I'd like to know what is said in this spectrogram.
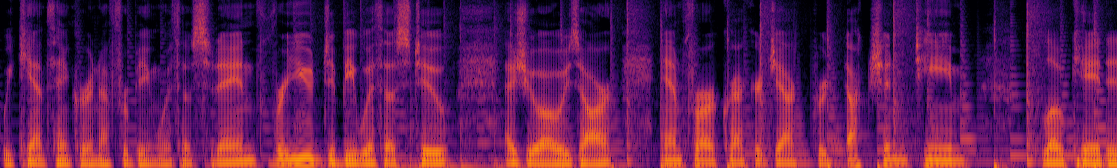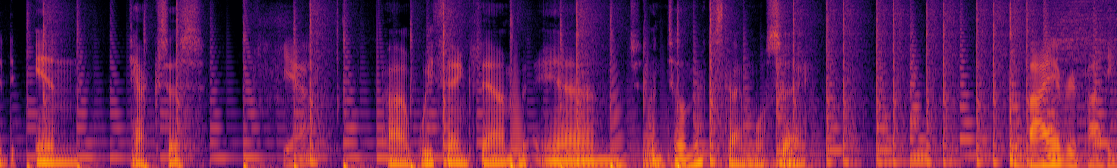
we can't thank her enough for being with us today and for you to be with us too, as you always are, and for our Crackerjack production team located in Texas. Yeah. Uh, we thank them, and until next time, we'll say goodbye, everybody.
